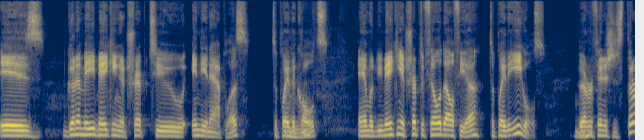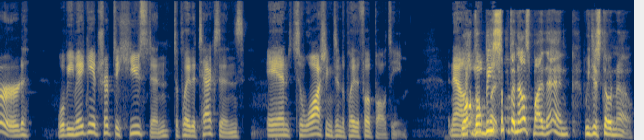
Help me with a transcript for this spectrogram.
is going to be making a trip to Indianapolis to play the Mhm. Colts and would be making a trip to Philadelphia to play the Eagles. Whoever Mm-hmm. finishes third will be making a trip to Houston to play the Texans and to Washington to play the football team. Now, well, there'll be something else by then. We just don't know.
